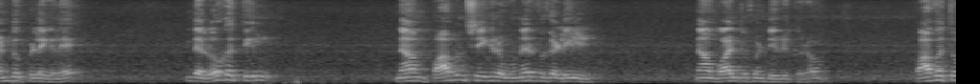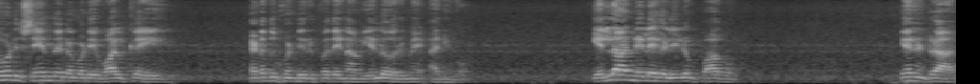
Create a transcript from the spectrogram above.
அன்பு பிள்ளைகளே இந்த லோகத்தில் நாம் பாவம் செய்கிற உணர்வுகளில் நாம் வாழ்ந்து கொண்டிருக்கிறோம். பாவத்தோடு சேர்ந்து நம்முடைய வாழ்க்கை நடந்து கொண்டிருப்பதை நாம் எல்லோருமே அறிவோம். எல்லா நிலைகளிலும் பாவம். ஏனென்றால்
